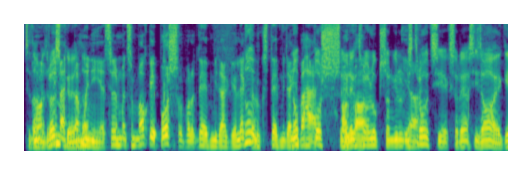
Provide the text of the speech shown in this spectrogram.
seda no, on nüüd raske öelda. mõni, et selles mõttes, okei okay,, Bosch võib-olla teeb midagi, Electrolux no, teeb midagi no, vähe. Bosch aga..., Electrolux on küll vist Rootsi, eks ole, jah, siis AEG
